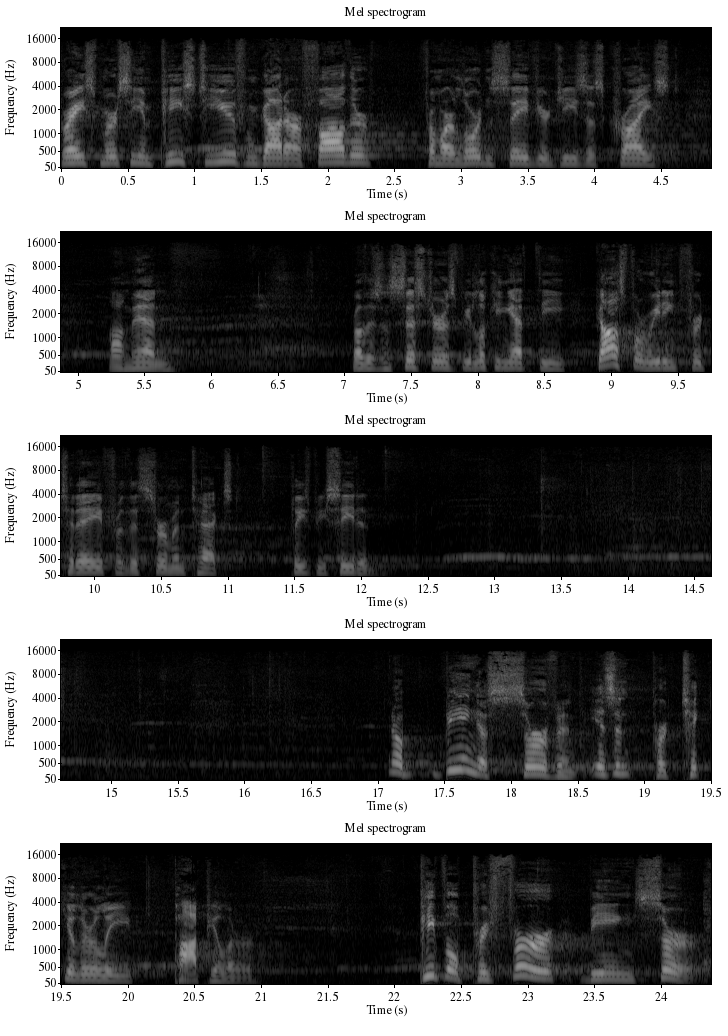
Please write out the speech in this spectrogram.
Grace, mercy, and peace to you from God our Father, from our Lord and Savior Jesus Christ. Amen. Brothers and sisters, be looking at the gospel reading for today for this sermon text. Please be seated. You know, being a servant isn't particularly popular. People prefer being served.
